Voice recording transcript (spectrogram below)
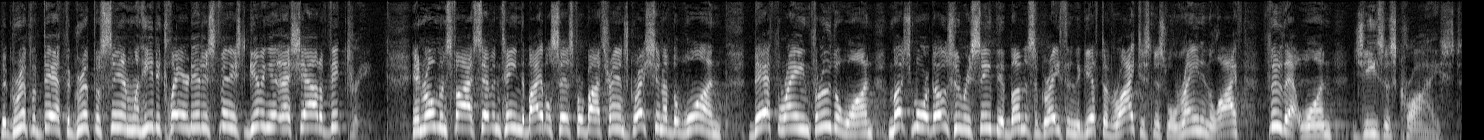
the grip of death, the grip of sin, when he declared it is finished, giving it that shout of victory. In Romans 5:17, the Bible says, For by transgression of the one, death reigned through the one, much more those who receive the abundance of grace and the gift of righteousness will reign in life through that one, Jesus Christ.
